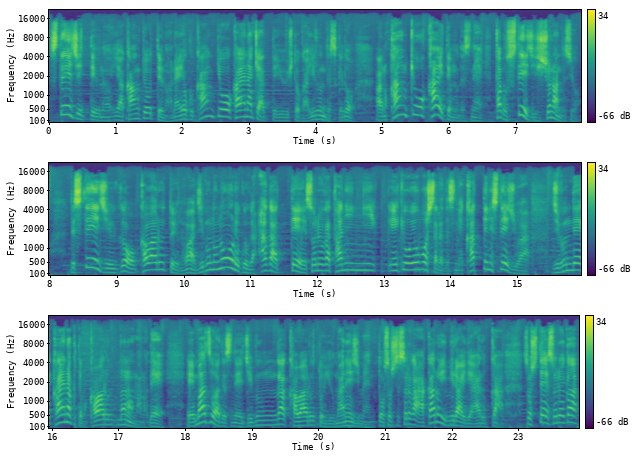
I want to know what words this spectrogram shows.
ステージっていうのや環境っていうのはねよく環境を変えなきゃっていう人がいるんですけどあの環境を変えてもですね多分ステージ一緒なんですよ。でステージが変わるというのは自分の能力が上がってそれが他人に影響を及ぼしたらですね勝手にステージは自分で変えなくても変わるものなので、えまずはですね自分が変わるというマネジメントそしてそれが明るい未来であるかそしてそれが、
